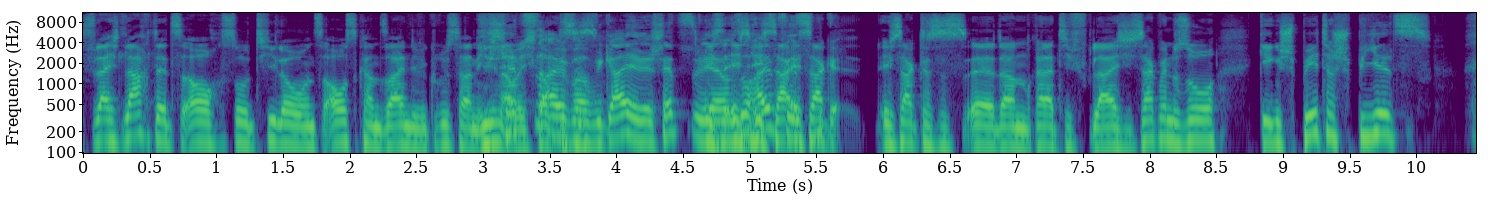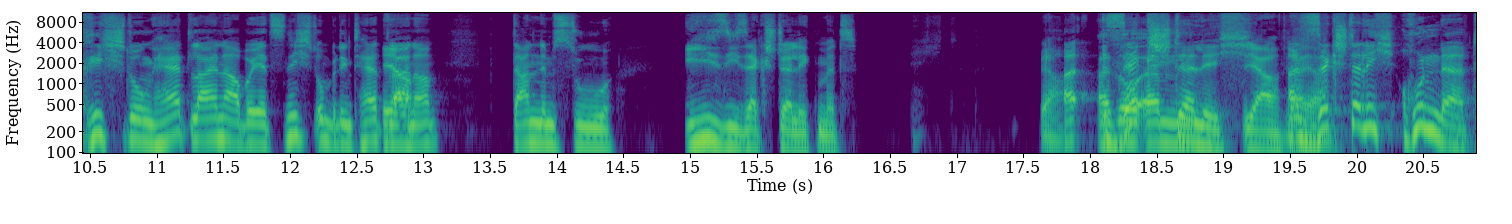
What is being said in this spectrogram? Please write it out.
vielleicht lacht jetzt auch so Tilo uns aus, kann sein, liebe Grüße an Wir ihn, aber ich glaube, das einfach, ist, wie geil, wir schätzen Ich, wir ich, so ich, sag, ich, sag, ich sag, das ist äh, dann relativ gleich. Ich sag, wenn du so gegen später spielst, Richtung Headliner, aber jetzt nicht unbedingt Headliner, dann nimmst du easy sechsstellig mit. Ja, Äh, Also, sechsstellig. ähm, ja, ja, also ja. sechsstellig 100.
